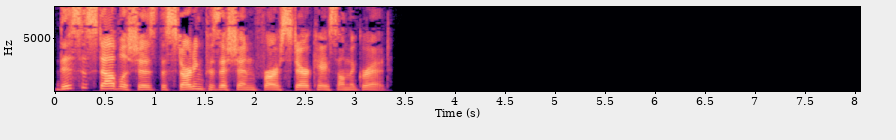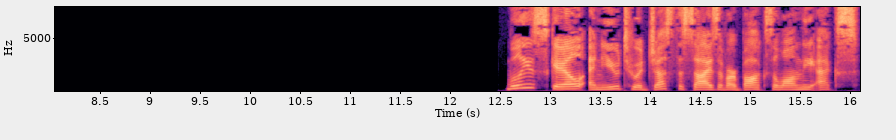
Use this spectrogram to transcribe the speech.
This establishes the starting position for our staircase on the grid. We'll use Scale NU to adjust the size of our box along the X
